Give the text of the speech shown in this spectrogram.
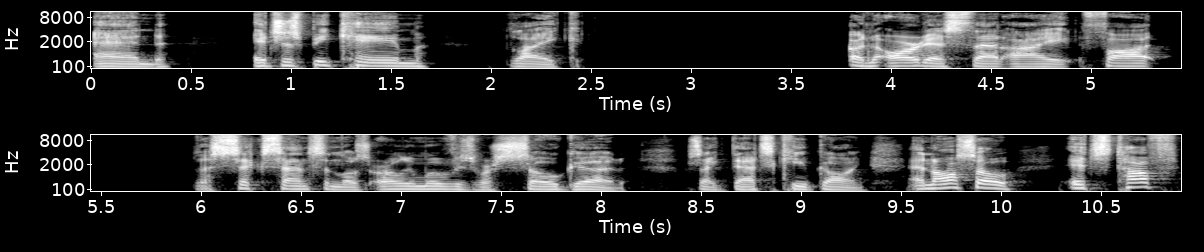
and it just became like an artist that I thought the Sixth Sense and those early movies were so good. It's like let's keep going, and also it's tough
